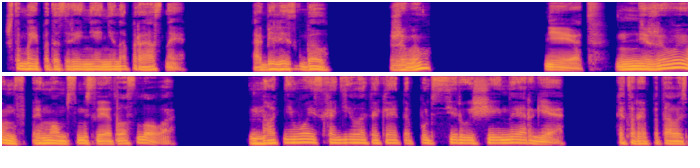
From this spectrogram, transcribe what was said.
что мои подозрения не напрасны. Обелиск был живым? Нет, не живым в прямом смысле этого слова. Но от него исходила какая-то пульсирующая энергия, которая пыталась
